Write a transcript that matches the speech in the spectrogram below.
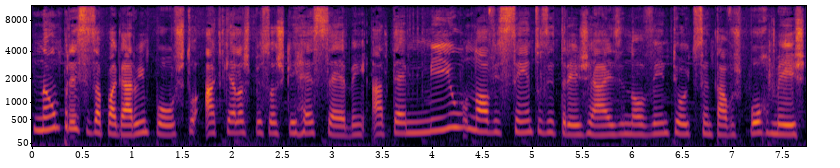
não precisa pagar o imposto aquelas pessoas que recebem até R$ 1.903,98 por mês.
